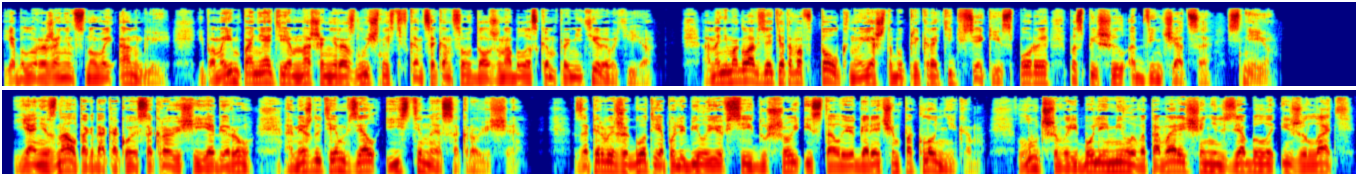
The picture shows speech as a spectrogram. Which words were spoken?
Я был уроженец Новой Англии, и по моим понятиям наша неразлучность в конце концов должна была скомпрометировать ее. Она не могла взять этого в толк, но я, чтобы прекратить всякие споры, поспешил обвенчаться с нею. Я не знал тогда, какое сокровище я беру, а между тем взял истинное сокровище. За первый же год я полюбил ее всей душой и стал ее горячим поклонником. Лучшего и более милого товарища нельзя было и желать.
